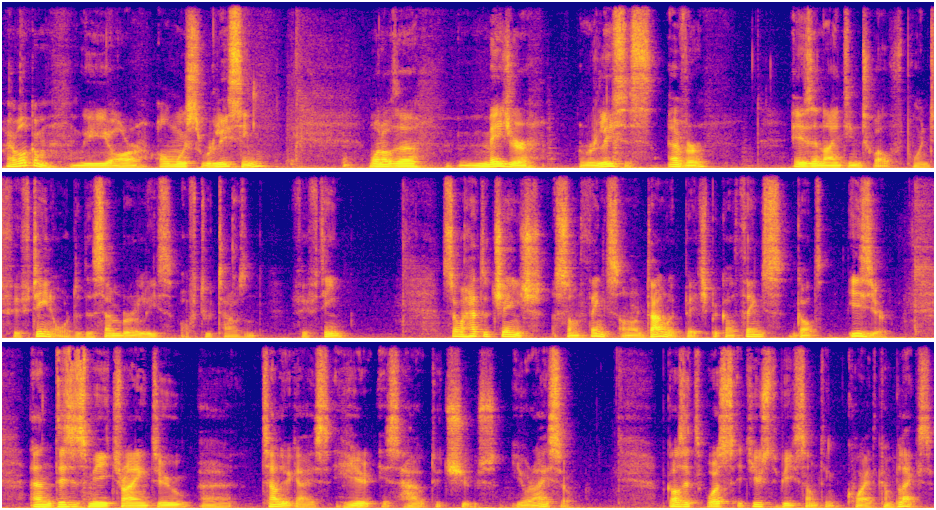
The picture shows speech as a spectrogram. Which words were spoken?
Hi, welcome. We are almost releasing one of the major releases ever is a 1912.15 or the December release of 2015. So I had to change some things on our download page because things got easier. And this is me trying to uh, tell you guys here is how to choose your ISO. Because it was it used to be something quite complex.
